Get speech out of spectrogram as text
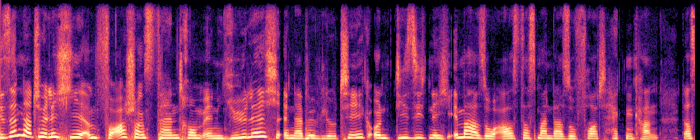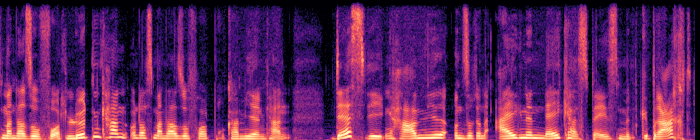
Wir sind natürlich hier im Forschungszentrum in Jülich in der Bibliothek und die sieht nicht immer so aus, dass man da sofort hacken kann, dass man da sofort löten kann und dass man da sofort programmieren kann. Deswegen haben wir unseren eigenen Makerspace mitgebracht.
